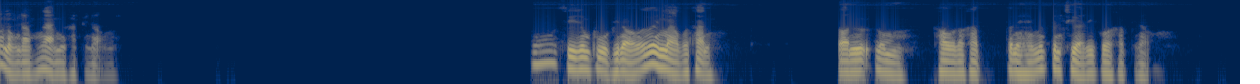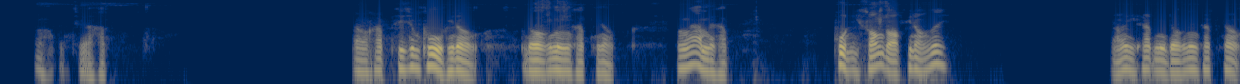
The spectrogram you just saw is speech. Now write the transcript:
ะหนองดำงามอยู่ครับพี่น้องโอ้สีชมพูพี่น้องเอ้ยมาบ่ทันตอนหนุ่มเทาแล้วครับ ตัวนี้ให้มันเป็นเชือดีกว่าครับพี่น้องอ่าเป็นเชือครับ เอาครับสีชมพูพี่น้องดอกหนึ่งครับพี่น้องงามเลยครับพ่นอีกสองดอกพี่น้องเอ้ยเอาอีกครับนี่ดอกนึงครับพี่น้อง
